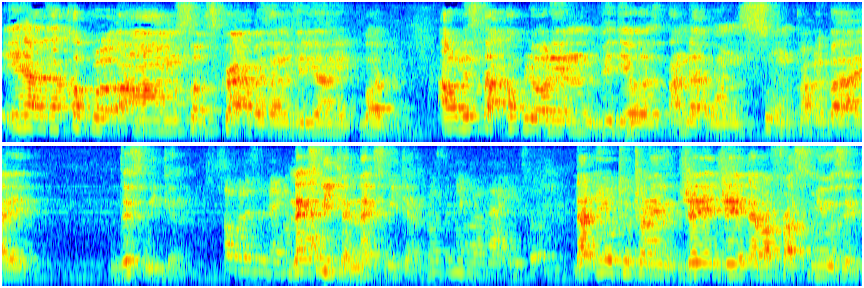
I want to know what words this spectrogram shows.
It has a couple um, subscribers on the video on it, but I will be start uploading videos on that one soon, probably by this weekend. So what is the name of Next that? weekend, next weekend. What's the name of that YouTube? That YouTube channel is JJ Evafrass Music.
